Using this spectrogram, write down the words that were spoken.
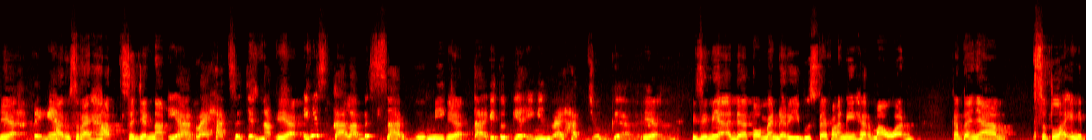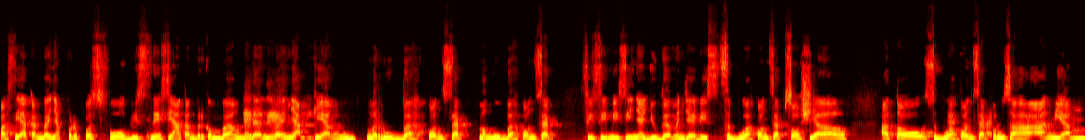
Iya. pengen Harus rehat sejenak Iya, ya. rehat sejenak. Iya. Ini skala besar bumi Iya. kita gitu. Dia ingin rehat juga. Iya. Di sini ada komen dari Ibu Stefani Hermawan. Katanya setelah ini pasti akan banyak purposeful bisnis yang akan berkembang dan Exactly. banyak yang merubah konsep, mengubah konsep visi misinya juga menjadi sebuah konsep sosial atau sebuah konsep perusahaan yang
